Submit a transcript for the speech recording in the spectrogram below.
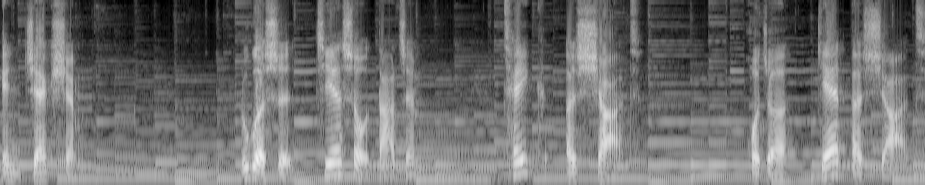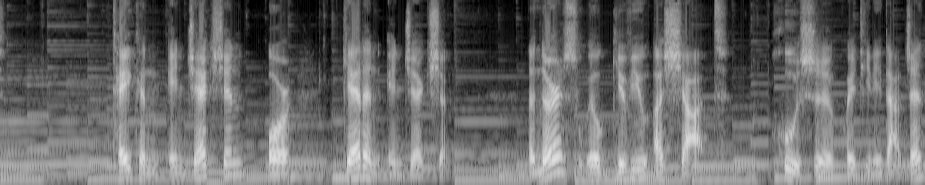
injection。如果是接受打针，take a shot，或者 get a shot。Take an injection or get an injection. The nurse will give you a shot. 护士会替你打针。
